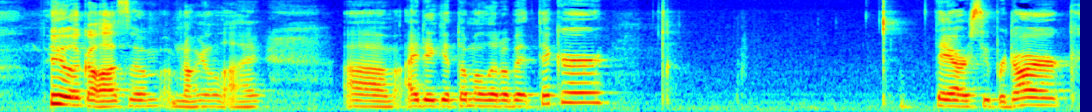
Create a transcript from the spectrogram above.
they look awesome. I'm not gonna lie. Um, I did get them a little bit thicker. They are super dark,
